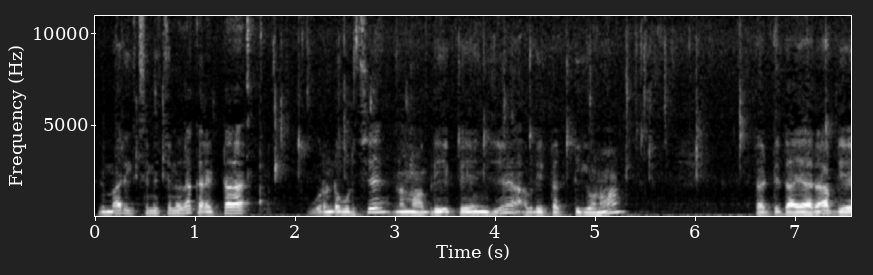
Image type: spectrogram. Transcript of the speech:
இது மாதிரி சின்ன சின்னதாக கரெக்டாக உருண்டை பிடிச்சி நம்ம அப்படியே பேஞ்சு அப்படியே தட்டிக்கணும். தட்டி தயாராக அப்படியே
